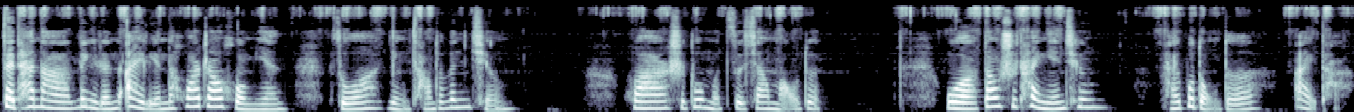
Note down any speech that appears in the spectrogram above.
在他那令人爱怜的花招后面所隐藏的温情。花是多么自相矛盾！我当时太年轻，还不懂得爱它。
